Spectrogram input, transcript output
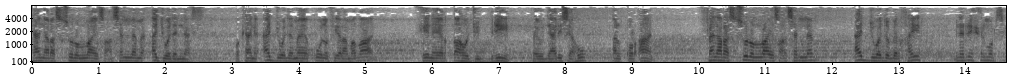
كان رسول الله صلى الله عليه وسلم أجود الناس وكان أجود ما يكون في رمضان حين يلقاه جبريل فيدارسه القرآن. فلرسول الله صلى الله عليه وسلم أجود بالخير من الريح المرسل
